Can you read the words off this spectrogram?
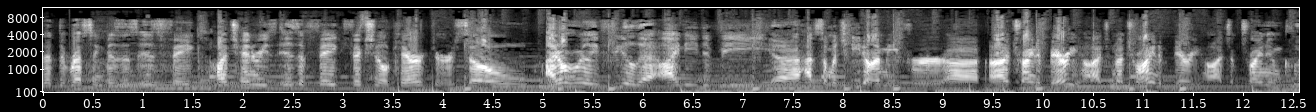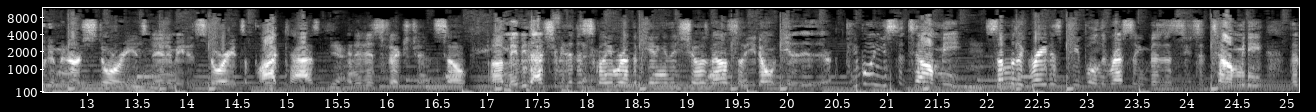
That the wrestling business is fake. Hutch Henry's is a fake fictional character. So I don't really feel that I need to be uh, have so much heat on me for uh, uh, trying to bury Hutch. I'm not trying to bury Hutch. I'm trying to include him in our story. It's an animated story. It's a podcast, Yeah. and it is fiction. So uh, maybe that should be the disclaimer at the beginning of these shows now, so you don't. You, people used to tell me some of the greatest people in the wrestling business used to tell me the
